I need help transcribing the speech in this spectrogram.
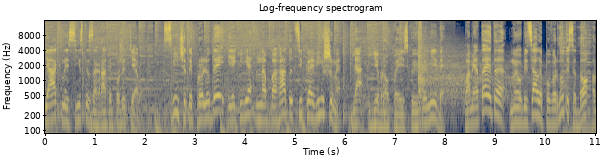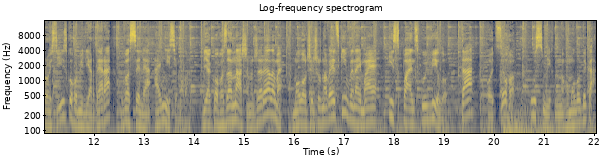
як не сісти за грати пожиттєво. свідчити про людей, які є набагато цікавішими для європейської феміди. Пам'ятаєте, ми обіцяли повернутися до російського мільярдера Василя Анісімова, в якого, за нашими джерелами, молодший Чорновецький винаймає іспанську віллу та оцього усміхненого молодика.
